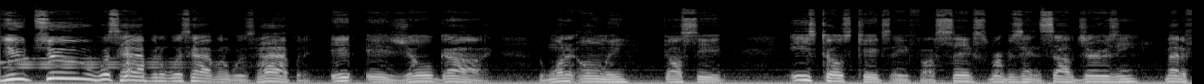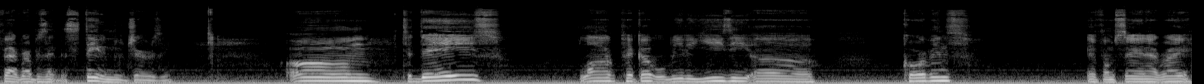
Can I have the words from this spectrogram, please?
YouTube, what's happening? What's happening? What's happening? It is your guy, the one and only. Y'all see it. East Coast Kickz 856, representing South Jersey. Matter of fact, representing the state of New Jersey. Um, today's blog pickup will be the Yeezy uh Corbins. If I'm saying that right.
